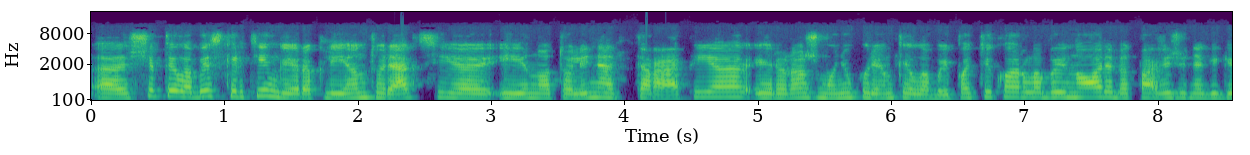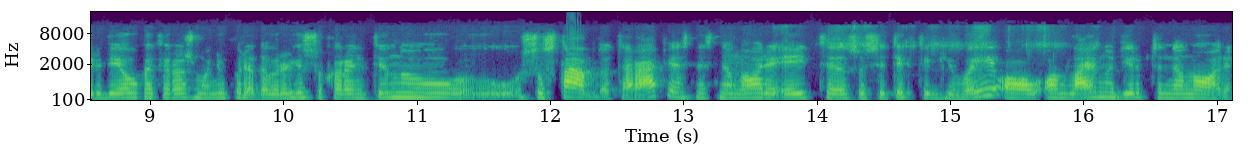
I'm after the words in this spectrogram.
Šiaip tai labai skirtingai yra klientų reakcija į nuotolinę terapiją ir yra žmonių, kuriems tai labai patiko ar labai nori, bet pavyzdžiui, negi girdėjau, kad yra žmonių, kurie dabar irgi su karantinu sustabdo terapijas, nes nenori eiti susitikti gyvai, o online dirbti nenori.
